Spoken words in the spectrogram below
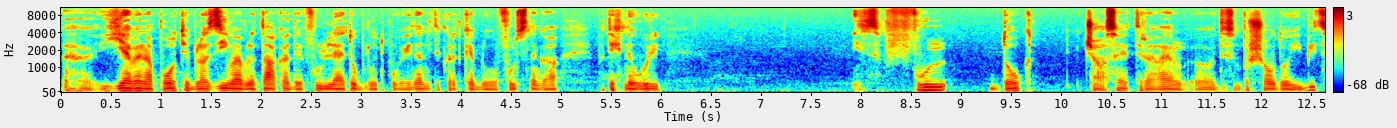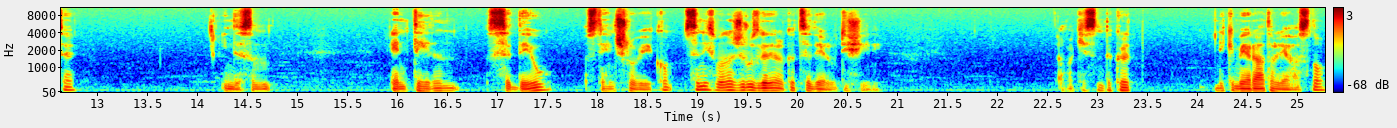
eh, jebena pot je bila, zima je bila taka, da je full leto bilo odpovedano, takrat je bilo full snega, pa teh neuri. In sem full dolg časa je trajal, eh, da sem prišel do Ibice in da sem en teden sedel s tem človekom, se nismo naš drug zgledali, kot sedeli v tišini. Ampak jaz sem takrat, nekaj mi je ratalo jasno,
